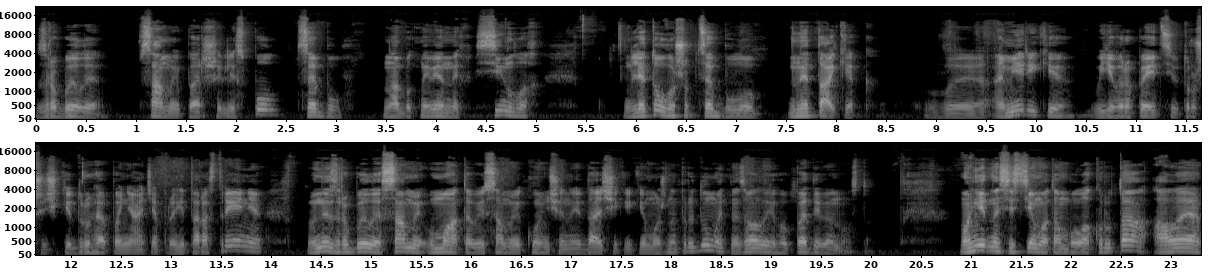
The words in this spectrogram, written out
зробили самий перший ліспол. Це був на обикновенних сінглах. Для того, щоб це було не так, як в Америці, в європейців трошечки друге поняття про гітаростроєння. Вони зробили самий уматовий, самий кончений датчик, який можна придумати, назвали його P90. Магнітна система там була крута, але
